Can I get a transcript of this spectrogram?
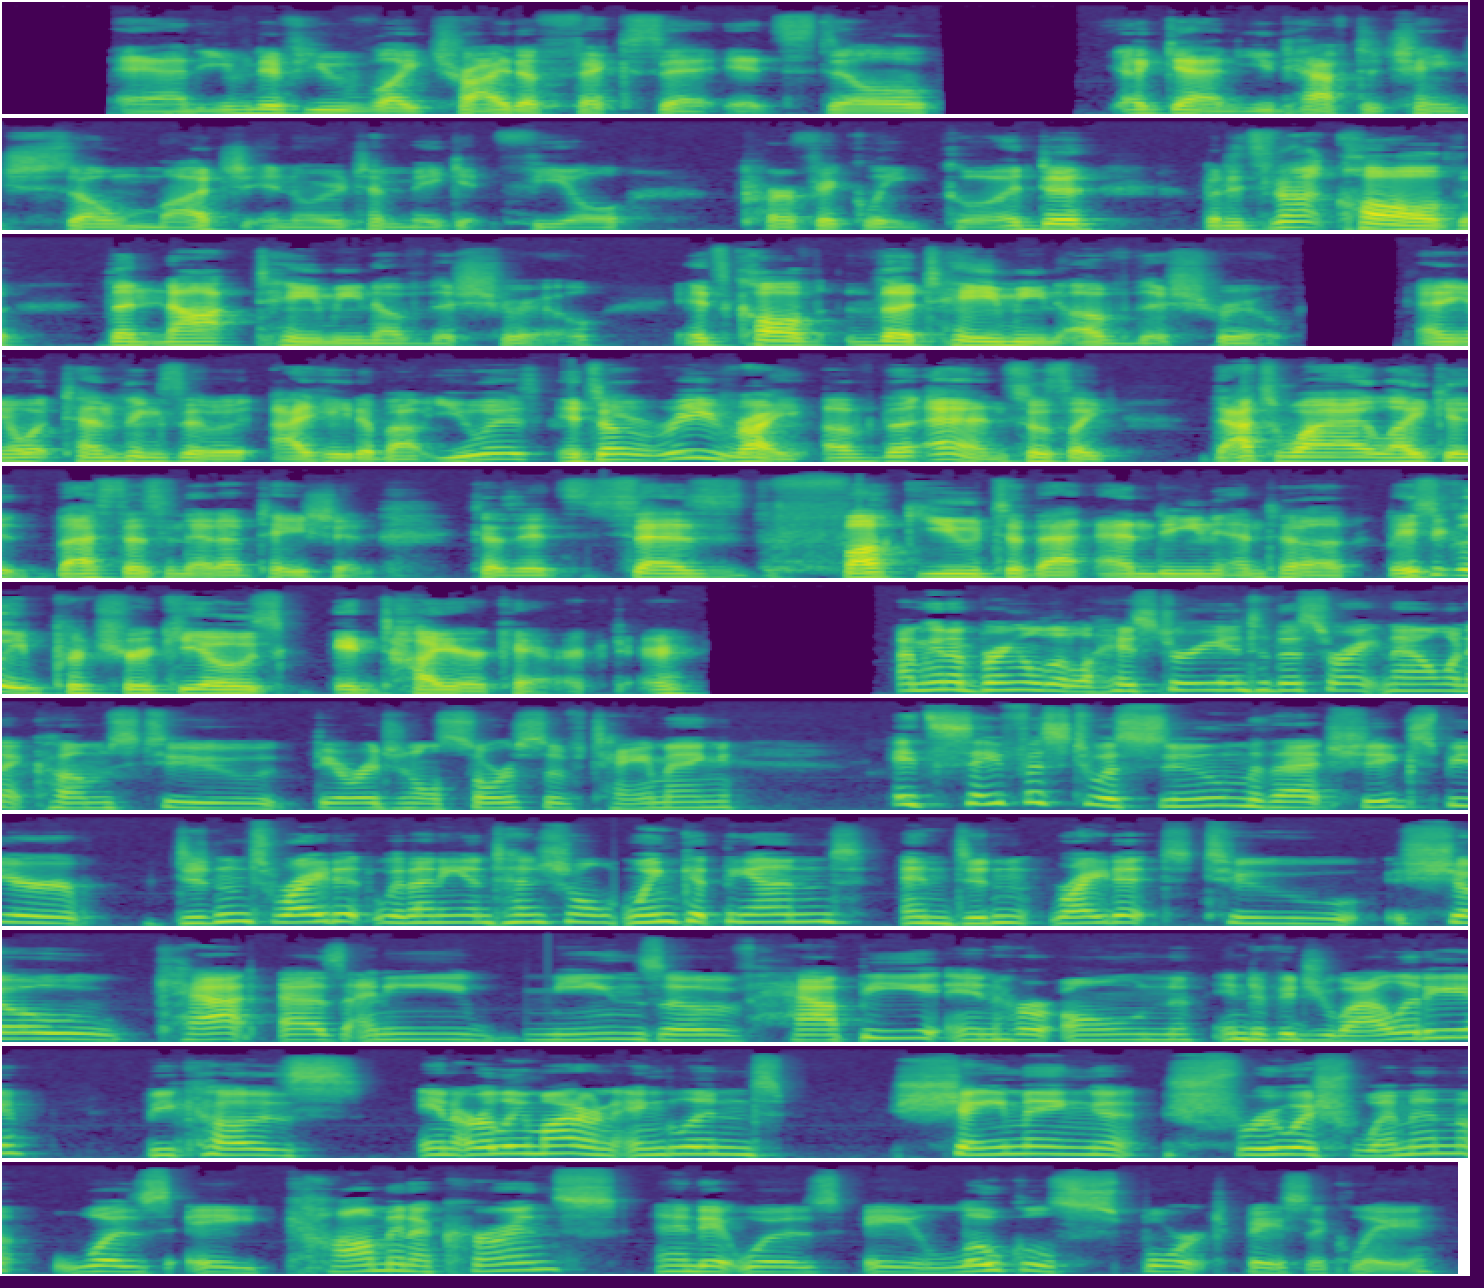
And even if you like try to fix it, it's still again, you'd have to change so much in order to make it feel perfectly good. But it's not called the not taming of the shrew. It's called the taming of the shrew. And you know what 10 things that I hate about you is? It's a rewrite of the end. So it's like that's why I like it best as an adaptation because it says fuck you to that ending and to basically Petruchio's entire character. I'm going to bring a little history into this right now when it comes to the original source of taming. It's safest to assume that Shakespeare didn't write it with any intentional wink at the end and didn't write it to show Cat as any means of happy in her own individuality because in early modern England shaming shrewish women was a common occurrence and it was a local sport basically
